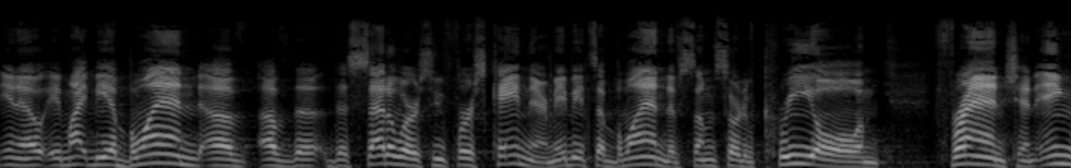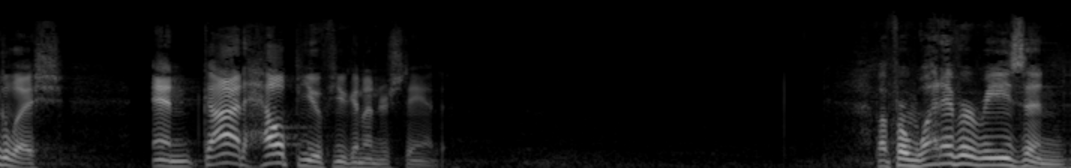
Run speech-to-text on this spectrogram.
you know, it might be a blend of, of the, the settlers who first came there. Maybe it's a blend of some sort of Creole and French and English. And God help you if you can understand it. But for whatever reason,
